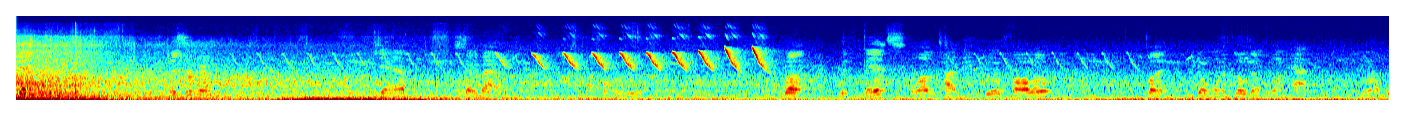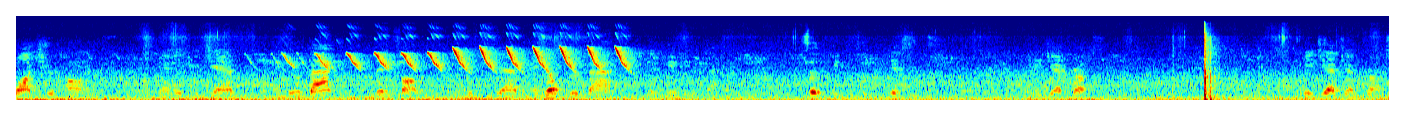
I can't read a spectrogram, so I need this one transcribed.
Yeah. Just remember. Jab, step back. Well, with mitts, a lot of times you will follow, but you don't want to build up one habit. You want to watch your opponent, and if you jab and move back, then follow. If you jab and they don't move back, then you move back, so that you can keep distance. Give me a jab cross. Give me a jab jab cross.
